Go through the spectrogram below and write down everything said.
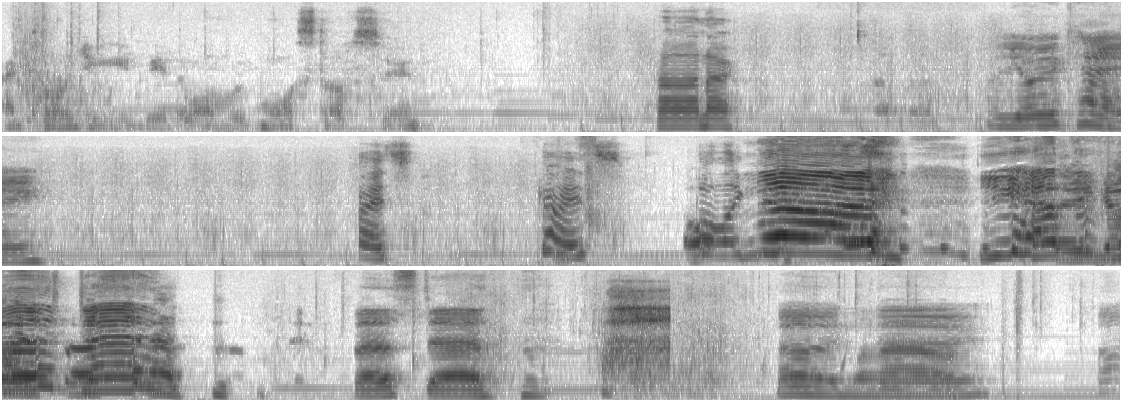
I told you you'd be the one with more stuff soon. Uh, no. Are you okay? Guys! Guys! Oh. Not like No! You had the you first death! First death. Oh Wow. no.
